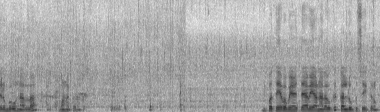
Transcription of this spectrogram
திரும்பவும் நல்லா வணக்கணும். இப்போ தேவை தேவையான அளவுக்கு கல் உப்பு சேர்க்குறோம்.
